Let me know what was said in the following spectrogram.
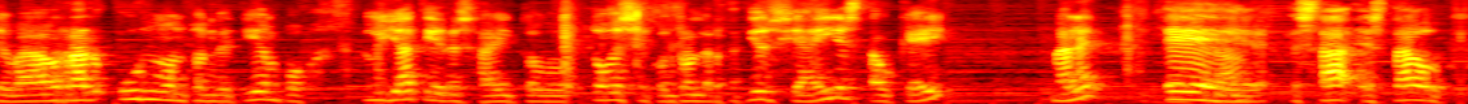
te va a ahorrar un montón de tiempo. Tú ya tienes ahí todo, todo ese control de recepción. Si ahí está ok, ¿vale? Eh, está, está ok.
